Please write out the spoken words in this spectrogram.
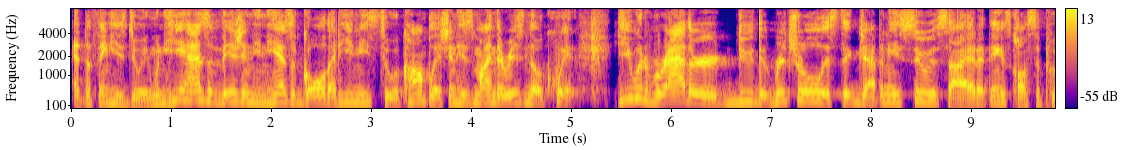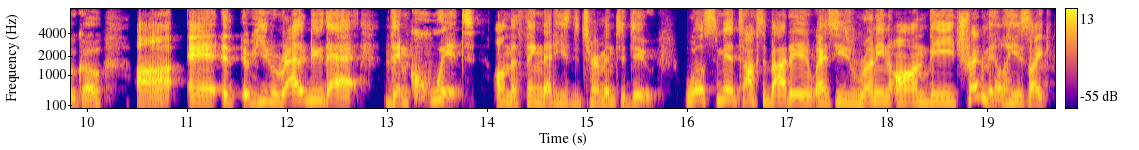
at the thing he's doing. When he has a vision and he has a goal that he needs to accomplish, in his mind, there is no quit. He would rather do the ritualistic Japanese suicide. I think it's called seppuku. Uh, and he'd rather do that than quit on the thing that he's determined to do. Will Smith talks about it as he's running on the treadmill. He's like,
